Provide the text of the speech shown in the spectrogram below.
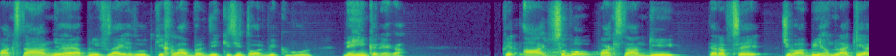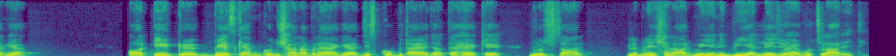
पाकिस्तान जो है अपनी फ़जाई हदूद की खिलाफ वर्जी किसी तौर भी कबूल नहीं करेगा। फिर आज सुबह पाकिस्तान की तरफ़ से जवाबी हमला किया गया और एक बेस कैंप को निशाना बनाया गया, जिसको बताया जाता है कि बलूचिस्तान लिबरेशन आर्मी यानी बी एल ए जो है वो चला रही थी।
